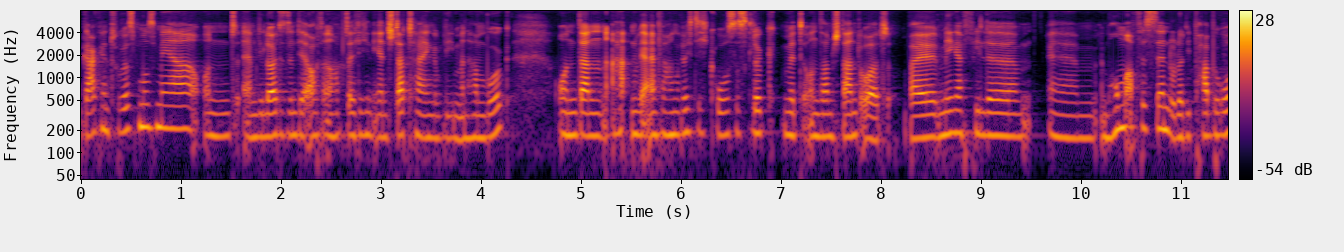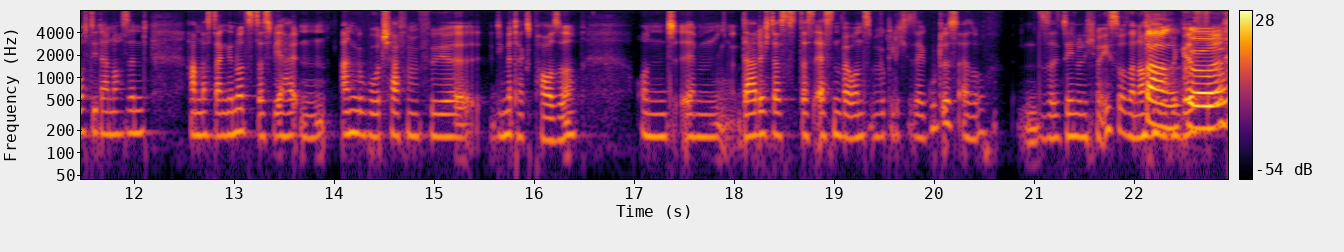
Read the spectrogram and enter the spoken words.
gar kein Tourismus mehr und ähm, die Leute sind ja auch dann hauptsächlich in ihren Stadtteilen geblieben in Hamburg. Und dann hatten wir einfach ein richtig großes Glück mit unserem Standort, weil mega viele ähm, im Homeoffice sind oder die paar Büros, die da noch sind, haben das dann genutzt, dass wir halt ein Angebot schaffen für die Mittagspause. Und ähm, dadurch, dass das Essen bei uns wirklich sehr gut ist, also sehen nur nicht nur ich so, sondern auch andere Danke.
